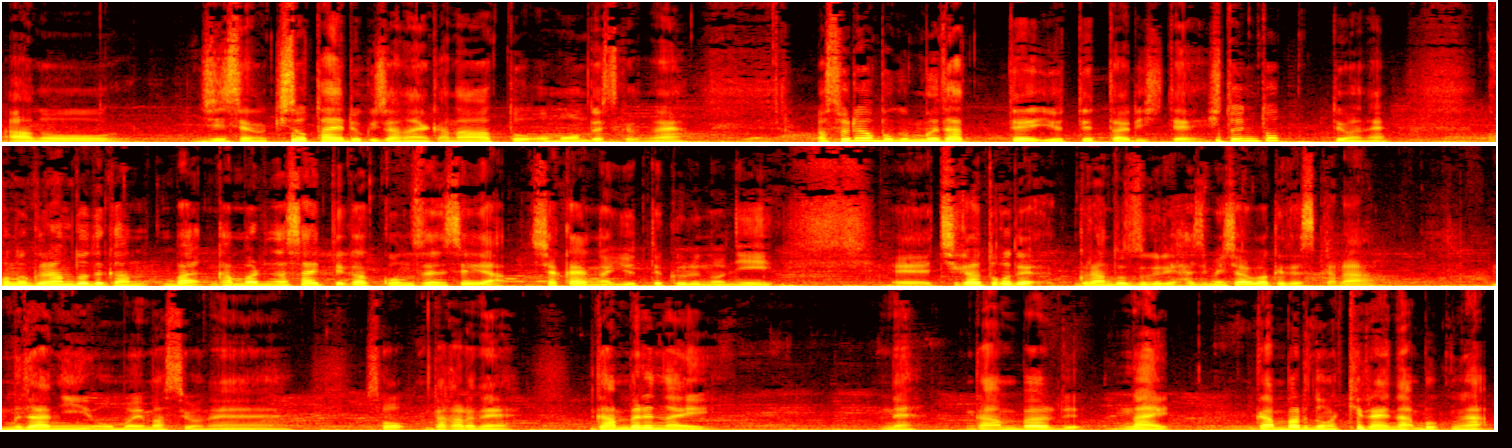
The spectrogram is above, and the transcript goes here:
あの人生の基礎体力じゃないかなと思うんですけどね、ま、それを僕無駄って言ってたりして人にとってはねこのグラウンドで頑張りなさいって学校の先生や社会が言ってくるのに、えー、違うとこでグラウンド作り始めちゃうわけですから無駄に思いますよね。そう。だからね頑張れないね頑張れない頑張るのが嫌いな僕が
